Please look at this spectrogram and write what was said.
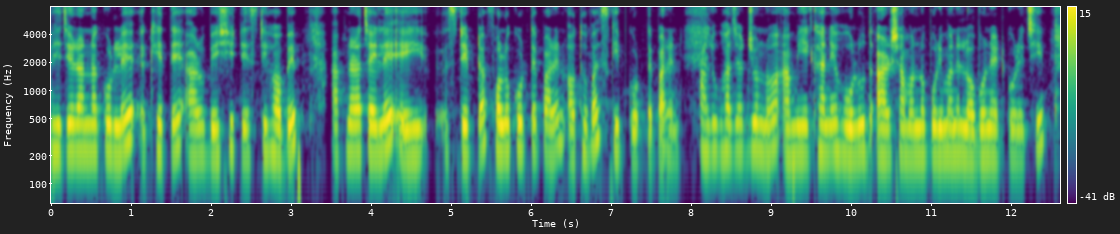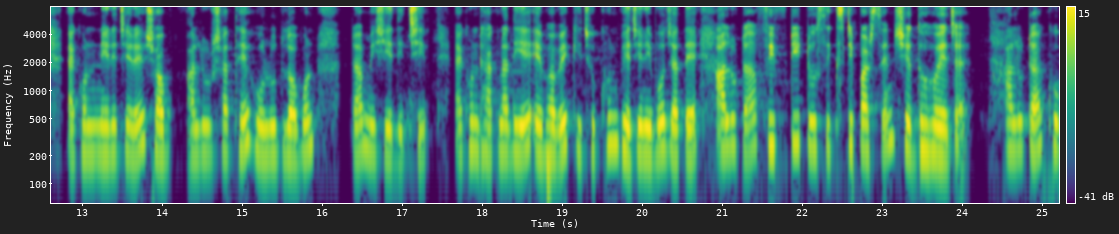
ভেজে রান্না করলে খেতে আরও বেশি টেস্টি হবে। আপনারা চাইলে এই স্টেপটা ফলো করতে পারেন অথবা স্কিপ করতে পারেন। আলু ভাজার জন্য আমি এখানে হলুদ আর সামান্য পরিমাণে লবণ অ্যাড করেছি। এখন নেড়ে চেড়ে সব আলুর সাথে হলুদ লবণটা মিশিয়ে দিচ্ছি। এখন ঢাকনা দিয়ে এভাবে কিছুক্ষণ ভেজে নিব যাতে আলুটা ফিফটি টু সিক্সটি পারসেন্ট সেদ্ধ হয়ে যায়। আলুটা খুব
